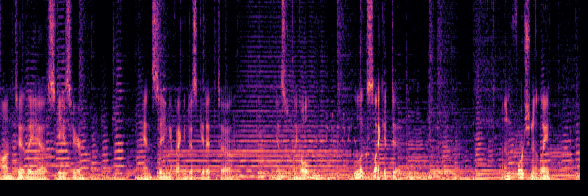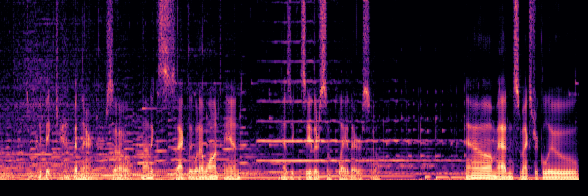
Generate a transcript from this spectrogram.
onto the uh, skis here and seeing if I can just get it uh, instantly hold. And looks like it did. Unfortunately, there's a pretty big gap in there, so not exactly what I want. And as you can see, there's some play there. So now I'm adding some extra glue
